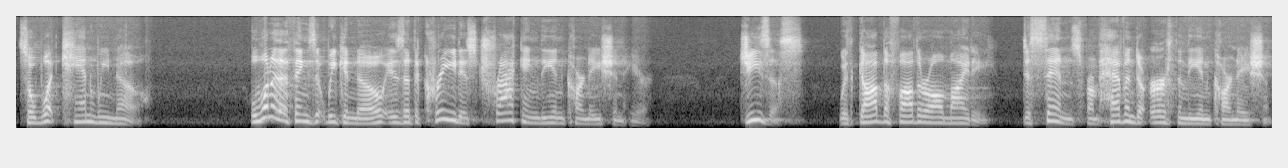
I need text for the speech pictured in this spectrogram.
So, what can we know? Well, one of the things that we can know is that the Creed is tracking the incarnation here. Jesus, with God the Father Almighty, descends from heaven to earth in the incarnation.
